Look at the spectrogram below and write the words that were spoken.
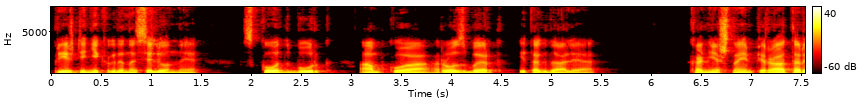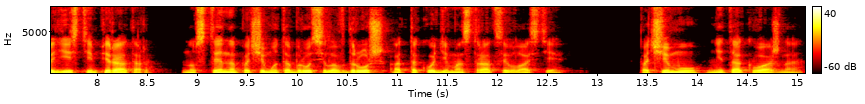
прежде некогда населенные. Скоттсбург, Амкуа, Росберг и так далее. Конечно, император есть император, но Стена почему-то бросила в дрожь от такой демонстрации власти. Почему, не так важно.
